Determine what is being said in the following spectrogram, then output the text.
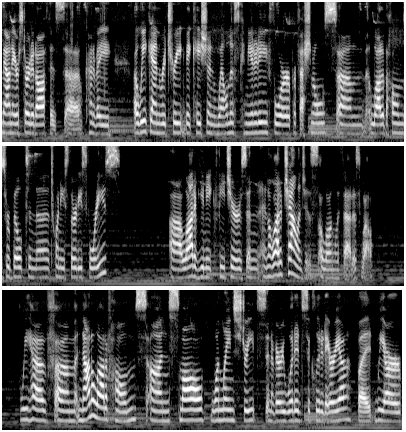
Mount Air started off as uh, kind of a, a weekend retreat vacation wellness community for professionals. Um, a lot of the homes were built in the 20s, 30s, 40s. Uh, a lot of unique features and, and a lot of challenges along with that as well. We have um, not a lot of homes on small one-lane streets in a very wooded, secluded area, but we are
